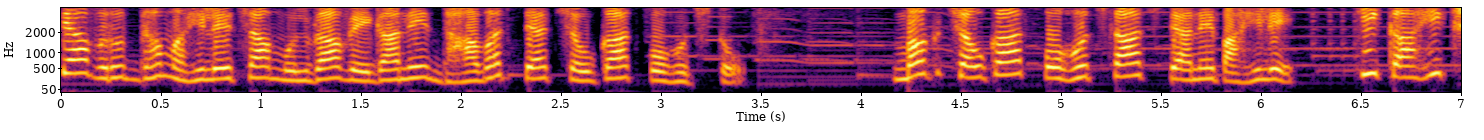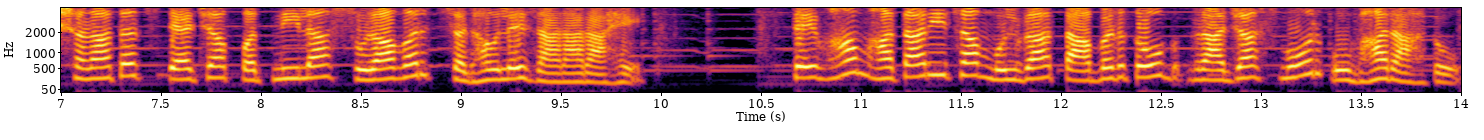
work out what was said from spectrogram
त्या वृद्ध महिलेचा मुलगा वेगाने धावत त्या चौकात पोहोचतो. मग चौकात पोहोचताच त्याने पाहिले की काही क्षणातच त्याच्या पत्नीला सुळावर चढवले जाणार आहे. तेव्हा म्हातारीचा मुलगा ताबडतोब राजासमोर उभा राहतो.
